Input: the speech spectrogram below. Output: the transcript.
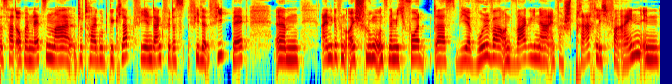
Das hat auch beim letzten Mal total gut geklappt. Vielen Dank für das viele Feedback. Ähm, einige von euch schlugen uns nämlich vor, dass wir Vulva und Vagina einfach sprachlich vereinen in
